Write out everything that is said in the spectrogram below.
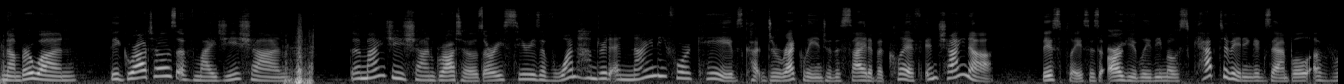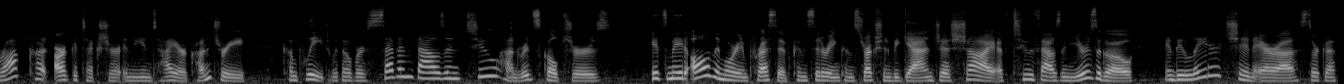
Number 1. The Grottos of Maiji Shan the Maiji Shan Grottos are a series of 194 caves cut directly into the side of a cliff in China. This place is arguably the most captivating example of rock-cut architecture in the entire country, complete with over 7,200 sculptures. It's made all the more impressive considering construction began just shy of 2,000 years ago in the later Qin era, circa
